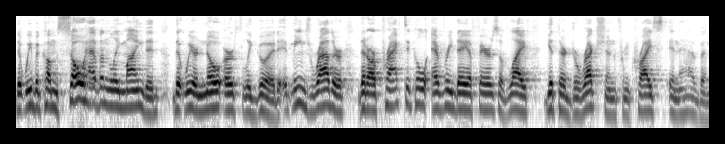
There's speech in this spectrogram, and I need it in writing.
that we become so heavenly minded that we are no earthly good. It means rather that our practical, everyday affairs of life get their direction from Christ in heaven.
